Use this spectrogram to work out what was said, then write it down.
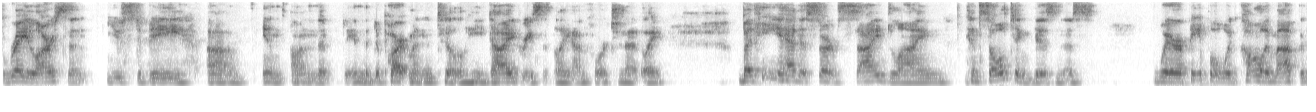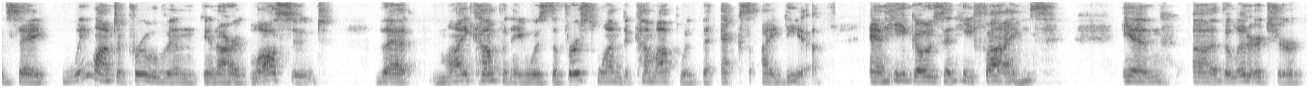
Ray Larson used to be um, in on the in the department until he died recently, unfortunately. But he had a sort of sideline consulting business where people would call him up and say, "We want to prove in in our lawsuit that my company was the first one to come up with the X idea," and he goes and he finds in uh, the literature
